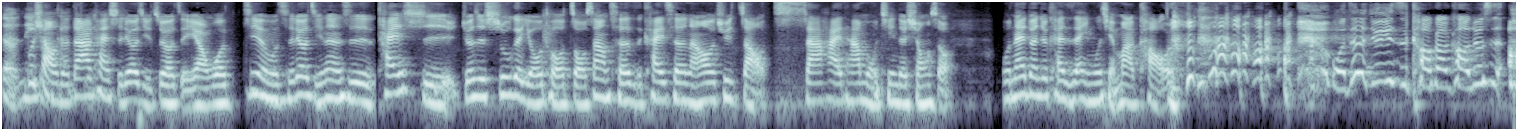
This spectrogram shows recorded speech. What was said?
的那。不晓得大家看十六集最后怎样？我记得我十六集真的是开始就是梳个油头，走上车子开车，然后去找杀害他母亲的凶手。我那一段就开始在荧幕前骂靠了。我真的就一直靠靠靠，就是哦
